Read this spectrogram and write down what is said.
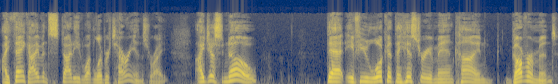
I think I haven't studied what libertarians write. I just know that if you look at the history of mankind, government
